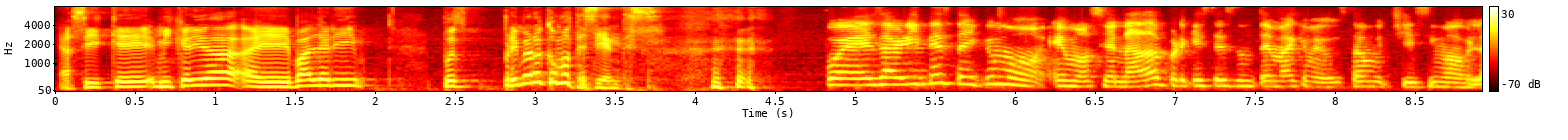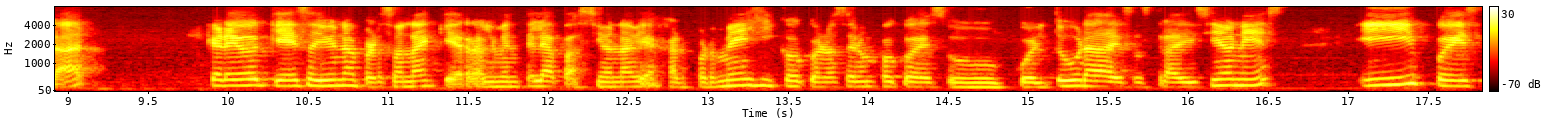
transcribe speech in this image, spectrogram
Así que, mi querida eh, Valerie, pues primero, ¿cómo te sientes? pues ahorita estoy como emocionada porque este es un tema que me gusta muchísimo hablar. Creo que soy una persona que realmente le apasiona viajar por México, conocer un poco de su cultura, de sus tradiciones y pues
